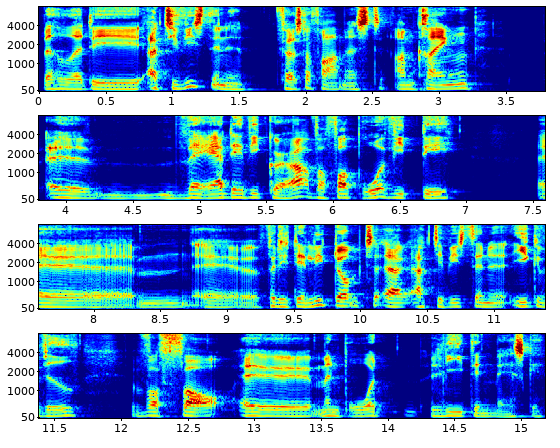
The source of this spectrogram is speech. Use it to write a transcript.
hvad hedder det, aktivisterne først og fremmest omkring, øh, hvad er det, vi gør, hvorfor bruger vi det? Øh, øh, fordi det er lidt dumt, at aktivisterne ikke ved, hvorfor øh, man bruger lige den maske.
